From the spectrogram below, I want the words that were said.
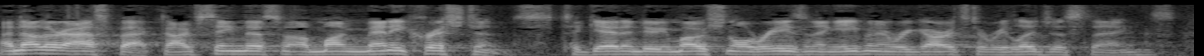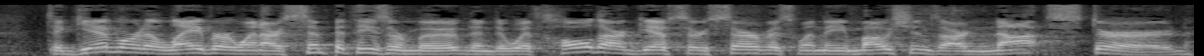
Another aspect, I've seen this among many Christians, to get into emotional reasoning, even in regards to religious things. To give or to labor when our sympathies are moved, and to withhold our gifts or service when the emotions are not stirred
